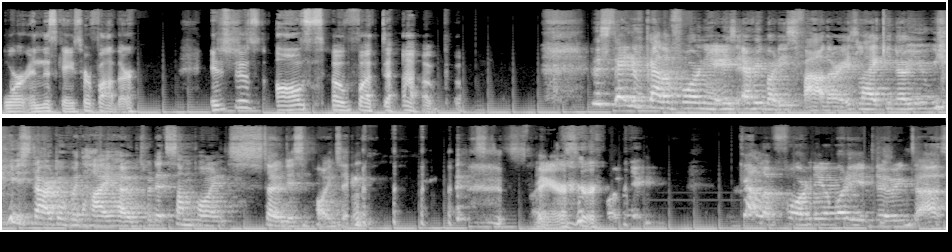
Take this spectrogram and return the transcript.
or in this case, her father. It's just all so fucked up. The state of California is everybody's father. It's like, you know, you, you start off with high hopes, but at some point, so disappointing. It's so Fair. disappointing. California, what are you doing to us?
